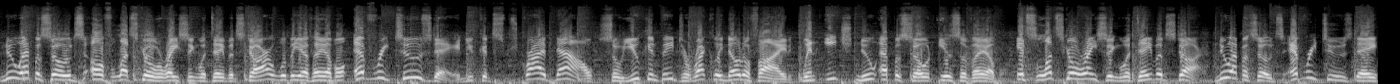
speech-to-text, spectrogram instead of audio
New episodes of Let's Go Racing with David Starr will be available every Tuesday, and you can subscribe now so you can be directly notified when each new episode is available. It's Let's Go Racing with David Starr. New episodes every Tuesday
